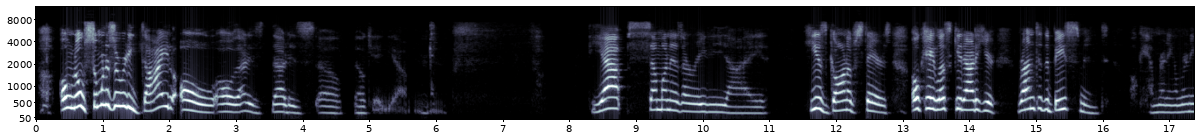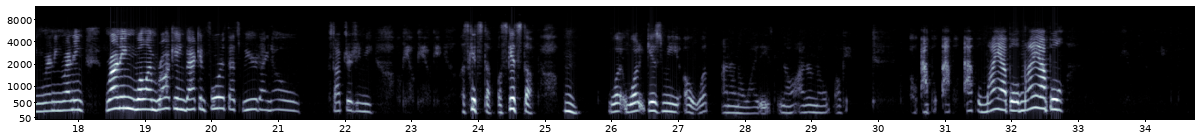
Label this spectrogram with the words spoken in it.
Oh no, someone has already died. Oh, oh, that is that is. Oh, okay, yeah. mhm. Yep, someone has already died. He has gone upstairs. Okay, let's get out of here. Run to the basement. Okay, I'm running, I'm running, running, running, running while I'm rocking back and forth. That's weird, I know. Stop judging me. Okay, okay, okay. Let's get stuff. Let's get stuff. Hmm. What what gives me oh what? I don't know why these no, I don't know. Okay. Oh apple, apple, apple, my apple, my apple.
